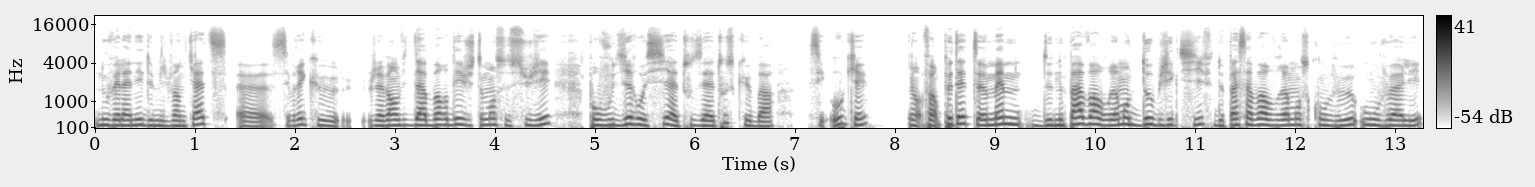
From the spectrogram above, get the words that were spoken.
nouvelle année 2024, euh, c'est vrai que j'avais envie d'aborder justement ce sujet pour vous dire aussi à toutes et à tous que bah, c'est OK enfin peut-être même de ne pas avoir vraiment d'objectif, de pas savoir vraiment ce qu'on veut, où on veut aller,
